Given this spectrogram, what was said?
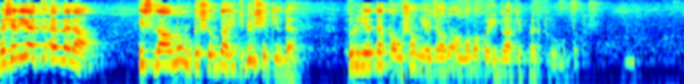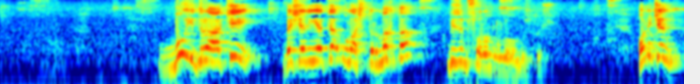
Beşeriyet evvela İslam'ın dışında hiçbir şekilde hürriyete kavuşamayacağını anlamak ve idrak etmek durumundadır. Bu idraki beşeriyete ulaştırmak da bizim sorumluluğumuzdur. Onun için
